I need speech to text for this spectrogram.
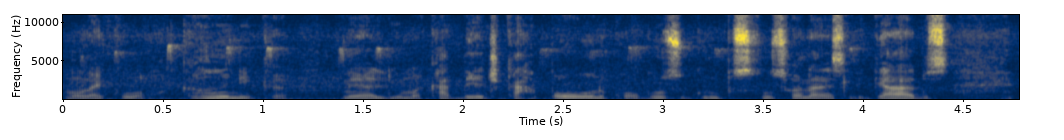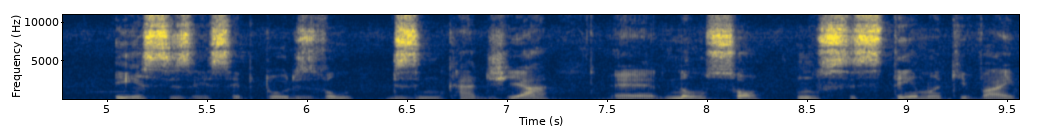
molécula orgânica, né, ali uma cadeia de carbono com alguns grupos funcionais ligados, esses receptores vão desencadear é, não só um sistema que vai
